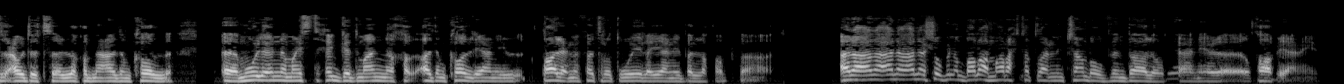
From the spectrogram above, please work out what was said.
عودة اللقب مع آدم كول. آه، مو لأنه ما يستحق قد ما أنه آدم كول يعني طالع من فترة طويلة يعني باللقب. ف أنا أنا أنا أنا أشوف المباراه ما راح تطلع من تشامبا وفين بالور يعني القاب يعني.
